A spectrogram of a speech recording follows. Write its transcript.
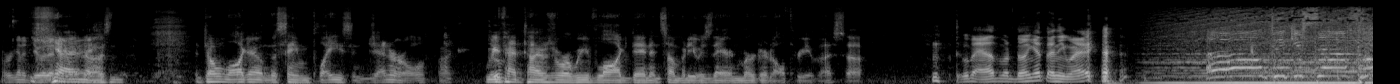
We're gonna do it yeah, anyway. I know. Don't log out in the same place in general. Fuck. We've had times where we've logged in and somebody was there and murdered all three of us. So Too bad. We're doing it anyway. Oh, pick yourself up.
